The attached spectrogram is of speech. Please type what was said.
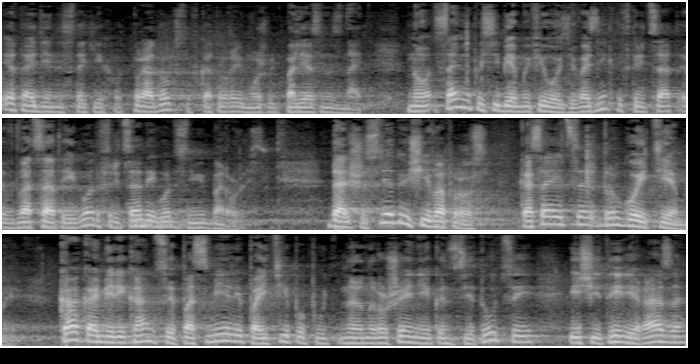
Это один из таких вот парадоксов, которые, может быть, полезно знать. Но сами по себе мафиози возникли в, 30, в 20-е годы, в 30-е годы с ними боролись. Дальше, следующий вопрос касается другой темы – как американцы посмели пойти по пути, на нарушение Конституции и четыре раза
